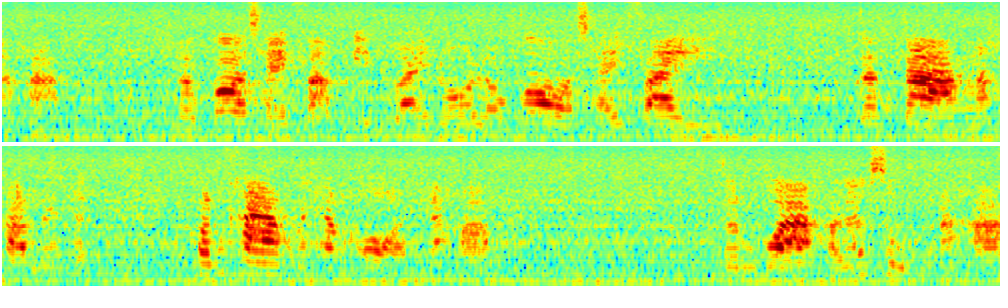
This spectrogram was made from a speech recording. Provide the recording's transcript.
นะคะแล้วก็ใช้ฝาปิดไว้เนาะแล้วก็ใช้ไฟกลางๆนะคะ ไม่แต่ค่อนข้างไปทางอ่อนนะคะ จนกว่าเขาจะสุกนะคะ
